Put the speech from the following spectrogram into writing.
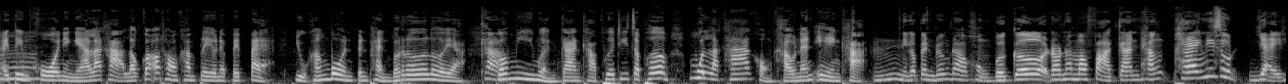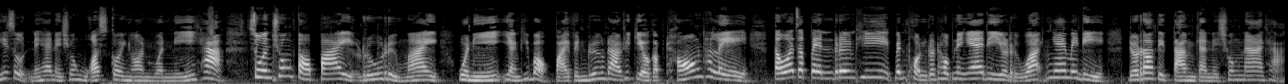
ไอติมโคนอย่างเงี้ยแหละค่ะแล้วก็เอาทองคำเปลวเนี่ยไปแปะ อยู่ข้างบนเป็นแผ่นเบอร์เรอร์เลยอะค่ะ ก็มีเหมือนกันค่ะ เพื่อที่จะเพิ่มมูลค่าของเขานั่นเองค่ะอืมนี่ก็เป็นเรื่องราวของเบอร์เกอร์ เรานำมาฝากกันทั้งแพงที่สุดใหญ่ที่สุดนะคะในช่วง What's Going On วันนี้ค่ะ ส่วนช่วงต่อไปรู้หรือไม่ วันนี้อย่างที่บอกไปเป็นเรื่องราวที่เกี่ยวกับท้องทะเล แต่ว่าจะเป็นเรื่องที่เป็นผลกระทบในแง่ดี หรือว่าแง่ไม่ดี เดี๋ยวเราติดตามกันในช่วงหน้าค่ะ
